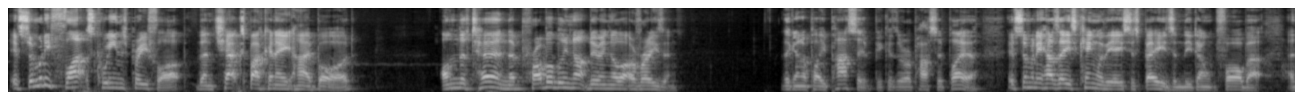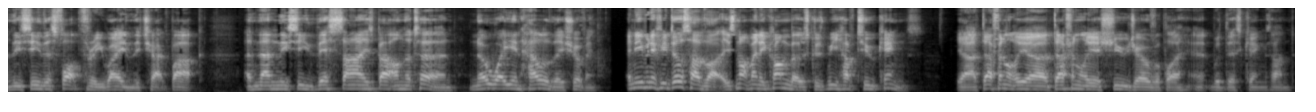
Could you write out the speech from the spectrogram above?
If somebody flats queens pre-flop, then checks back an eight high board, on the turn, they're probably not doing a lot of raising. They're going to play passive because they're a passive player. If somebody has ace king with the ace of spades and they don't four bet, and they see this flop three way and they check back, and then they see this size bet on the turn, no way in hell are they shoving. And even if he does have that, it's not many combos because we have two kings. Yeah, definitely, a, definitely a huge overplay uh, with this king's hand.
